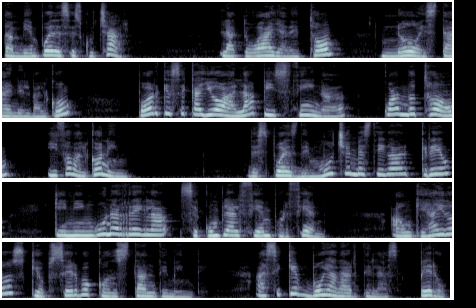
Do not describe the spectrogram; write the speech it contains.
también puedes escuchar. La toalla de Tom no está en el balcón porque se cayó a la piscina cuando Tom hizo balconing. Después de mucho investigar, creo que ninguna regla se cumple al 100%, aunque hay dos que observo constantemente. Así que voy a dártelas, pero,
